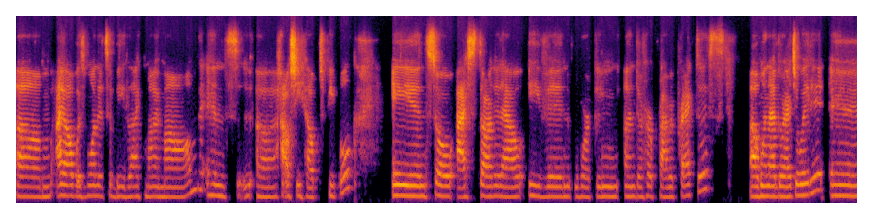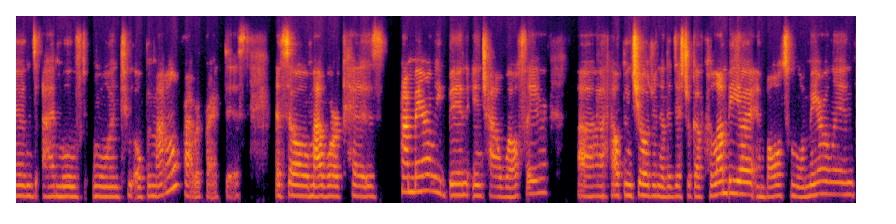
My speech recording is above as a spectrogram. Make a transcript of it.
um, I always wanted to be like my mom and uh, how she helped people. And so I started out even working under her private practice uh, when I graduated, and I moved on to open my own private practice. And so my work has primarily been in child welfare, uh, helping children of the District of Columbia and Baltimore, Maryland,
